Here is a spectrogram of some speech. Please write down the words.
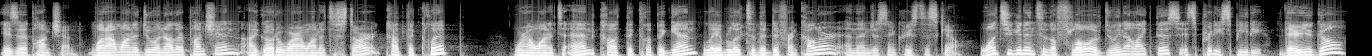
is a punch in. When I want to do another punch in I go to where I want it to start, cut the clip, where I want it to end, cut the clip again, label it to the different color, and then just increase the scale. Once you get into the flow of doing it like this, it's pretty speedy. There you go.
